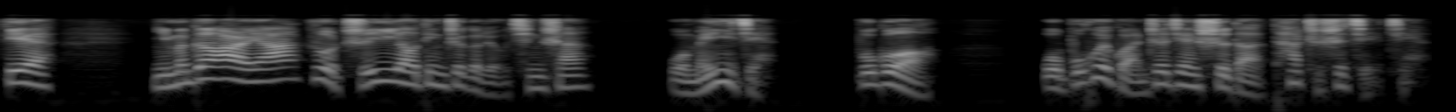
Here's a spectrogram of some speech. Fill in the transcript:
爹，你们跟二丫若执意要定这个柳青山，我没意见。不过。”我不会管这件事的，她只是姐姐，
